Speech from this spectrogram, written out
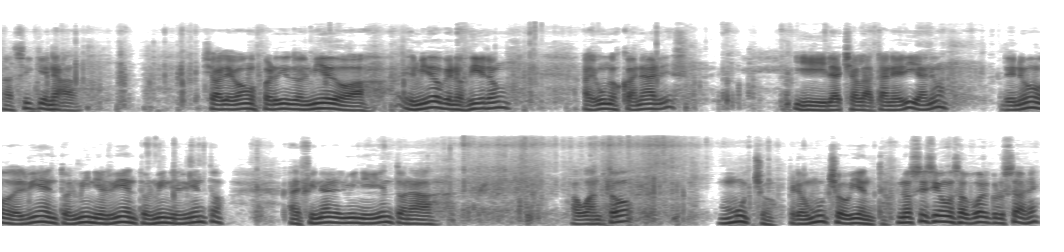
Así que nada, ya le vamos perdiendo el miedo a el miedo que nos dieron algunos canales y la charlatanería, ¿no? De no, del viento, el mini, el viento, el mini, el viento. Al final el mini viento nada. Aguantó mucho, pero mucho viento. No sé si vamos a poder cruzar, ¿eh?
